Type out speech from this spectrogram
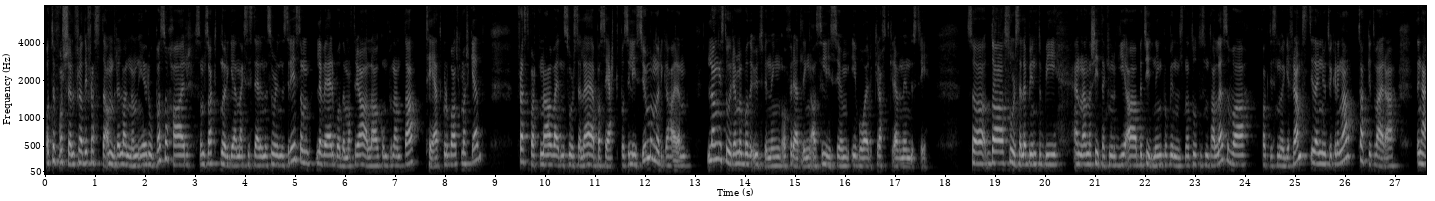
Og til forskjell fra de fleste andre landene i Europa, så har som sagt Norge en eksisterende solindustri som leverer både materialer og komponenter til et globalt marked. Flesteparten av verdens solceller er basert på silisium, og Norge har en lang historie med både utvinning og foredling av silisium i vår kraftkrevende industri. Så da solceller begynte å bli en energiteknologi av betydning på begynnelsen av 2000-tallet, så var faktisk Norge fremst i den utviklinga, takket være denne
